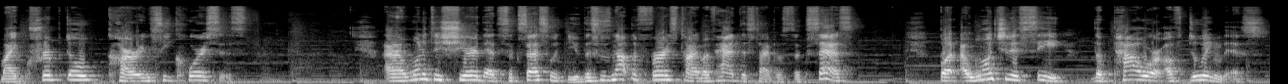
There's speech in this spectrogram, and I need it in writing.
my cryptocurrency courses. And I wanted to share that success with you. This is not the first time I've had this type of success, but I want you to see the power of doing this,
